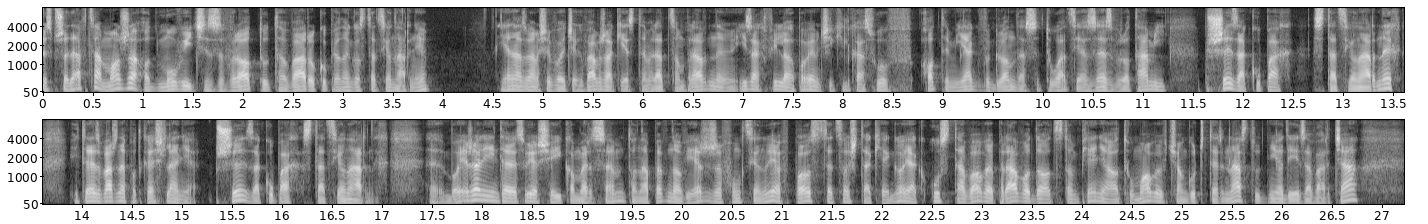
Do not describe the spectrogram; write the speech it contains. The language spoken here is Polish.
Czy sprzedawca może odmówić zwrotu towaru kupionego stacjonarnie? Ja nazywam się Wojciech Wawrzak, jestem radcą prawnym i za chwilę opowiem Ci kilka słów o tym, jak wygląda sytuacja ze zwrotami przy zakupach stacjonarnych i to jest ważne podkreślenie przy zakupach stacjonarnych. Bo jeżeli interesujesz się e-commerce'em, to na pewno wiesz, że funkcjonuje w Polsce coś takiego jak ustawowe prawo do odstąpienia od umowy w ciągu 14 dni od jej zawarcia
